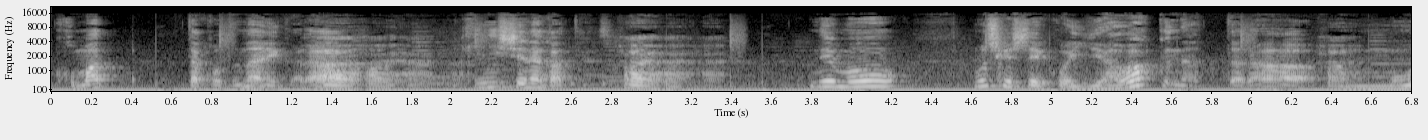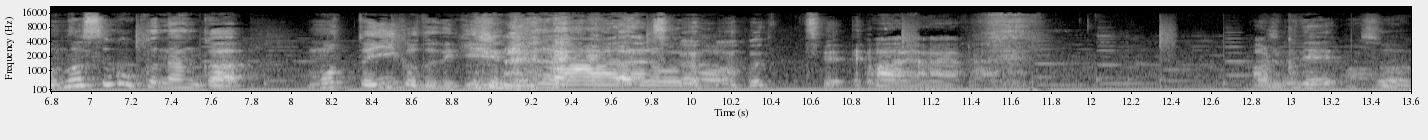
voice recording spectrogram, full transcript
困ったことないから、はいはいはい。気にしてなかったんですよ。はいはいはい。でももしかしてこれやばくなったら、はい。ものすごくなんかもっといいことできるんじゃなないか と思って。はいはいはい。あるそれではい。そう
